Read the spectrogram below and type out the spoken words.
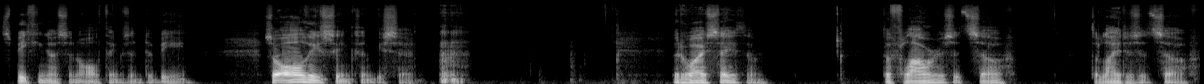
speaking us in all things into being? So all these things can be said. But why say them? The flower is itself, the light is itself,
